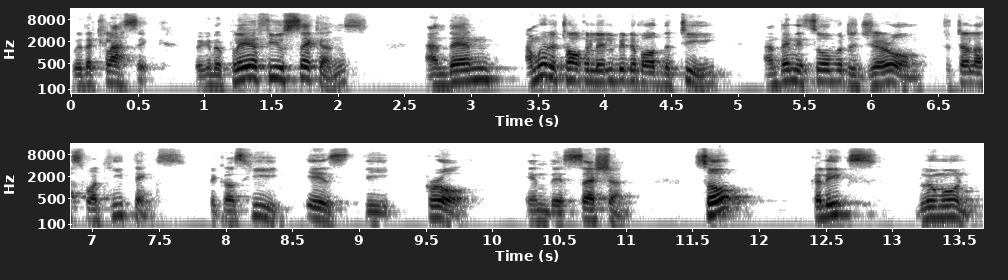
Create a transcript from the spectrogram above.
with a classic. We're going to play a few seconds, and then I'm going to talk a little bit about the tea, and then it's over to Jerome to tell us what he thinks, because he is the pro in this session. So, colleagues, Blue Moon.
